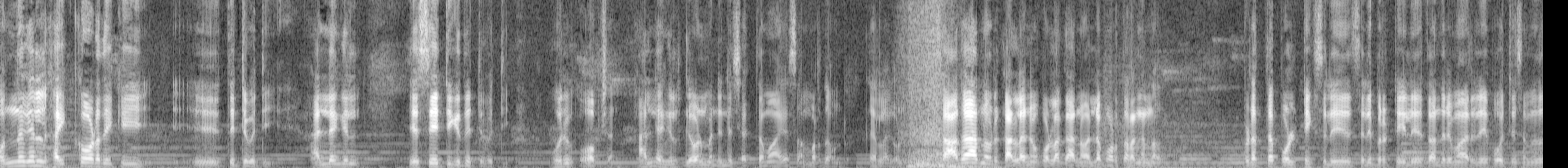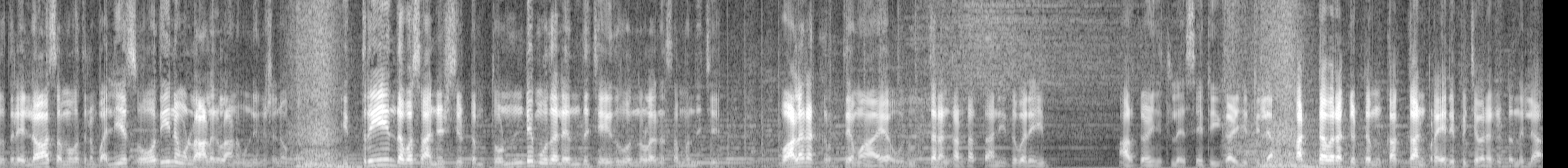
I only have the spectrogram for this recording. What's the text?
ഒന്നുകിൽ ഹൈക്കോടതിക്ക് തെറ്റ് തെറ്റുപറ്റി അല്ലെങ്കിൽ എസ് ഐ ടിക്ക് തെറ്റുപറ്റി ഒരു ഓപ്ഷൻ. അല്ലെങ്കിൽ ഗവൺമെന്റിന്റെ ശക്തമായ സമ്മർദ്ദമുണ്ട് കേരള ഗവൺമെന്റ് സാധാരണ ഒരു കള്ളനോ കൊള്ളക്കാരനോ അല്ല പുറത്തിറങ്ങുന്നത്. ഇവിടുത്തെ പൊളിറ്റിക്സിൽ സെലിബ്രിറ്റിയിൽ തന്ത്രിമാരിൽ പോറ്റി സമൂഹത്തിൽ എല്ലാ സമൂഹത്തിലും വലിയ സ്വാധീനമുള്ള ആളുകളാണ് ഉണ്ണികൃഷ്ണനും ഇത്രയും ദിവസം അന്വേഷിച്ചിട്ടും തൊണ്ടി മുതൽ എന്ത് ചെയ്തു എന്നുള്ളതിനെ സംബന്ധിച്ച് വളരെ കൃത്യമായ ഒരു ഉത്തരം കണ്ടെത്താൻ ഇതുവരെയും ആർക്ക് കഴിഞ്ഞിട്ടില്ല എസ് ഐ ടി കഴിഞ്ഞിട്ടില്ല. കട്ടവരെ കിട്ടും കക്കാൻ പ്രേരിപ്പിച്ചവരെ കിട്ടുന്നില്ല.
